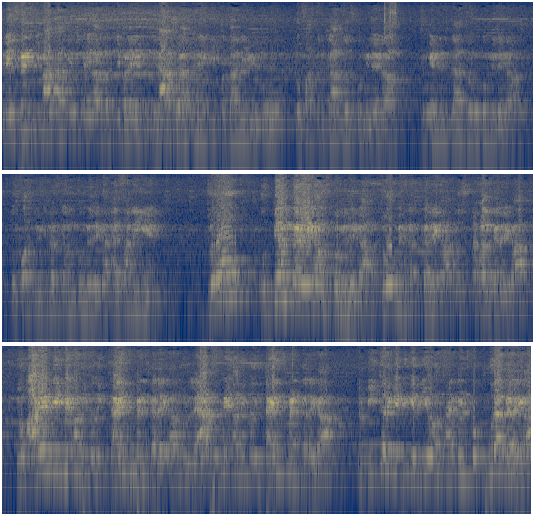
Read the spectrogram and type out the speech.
प्लेसमेंट की बात आती है तो कई बार बच्चे बड़े निराश हो जाते हैं कि पता नहीं, मेरे को जो फ़र्स्ट क्लास है उसको मिलेगा सेकेंड क्लास है उनको मिलेगा, जो फ़र्स्ट डिविजन है उनको मिलेगा, ऐसा नहीं है। जो उद्यम करेगा उसको मिलेगा, जो मेहनत करेगा, जो स्ट्रगल करेगा, जो आर एन डी में अधिक अधिक टाइम स्पेंड करेगा, जो लैब में अधिक अधिक टाइम स्पेंड करेगा, जो टीचर के दिए असाइनमेंट को पूरा करेगा,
